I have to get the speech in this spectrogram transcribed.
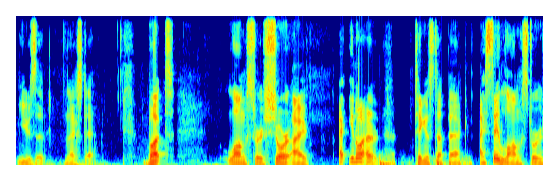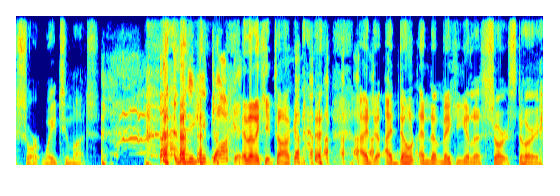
use it the next day. But long story short, I, I you know? I- Taking a step back, I say long story short way too much. and then you keep talking. and then I keep talking. I, do, I don't end up making it a short story.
